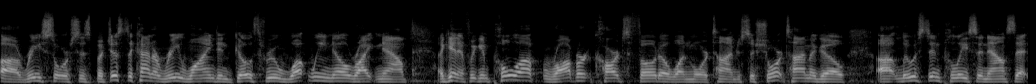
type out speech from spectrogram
uh, resources. But just to kind of rewind and go through what we know right now, again, if we can pull up Robert Card's photo one more time, just a short time ago, uh, Lewiston police announced that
